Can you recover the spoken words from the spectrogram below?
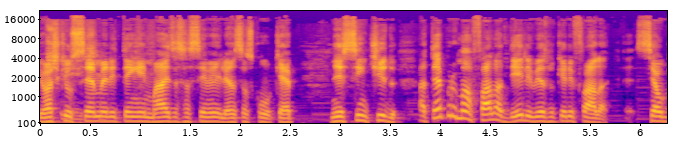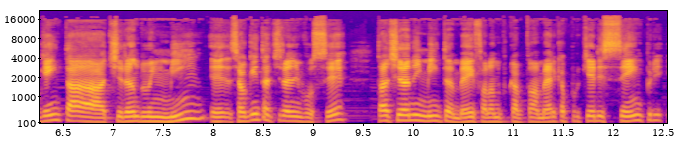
Eu acho sim, que o Sam ele tem mais essas semelhanças com o Cap nesse sentido. Até por uma fala dele mesmo, que ele fala: se alguém tá atirando em mim, eh, se alguém tá atirando em você, tá atirando em mim também, falando pro Capitão América, porque eles sempre,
